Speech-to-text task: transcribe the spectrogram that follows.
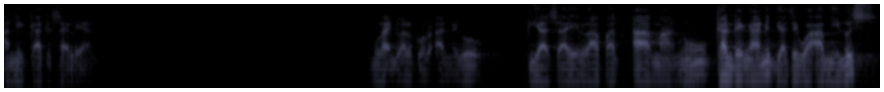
aneka kesalehan. Mulai di Al-Quran itu biasai lafat amanu gandengane biasai wa amilus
